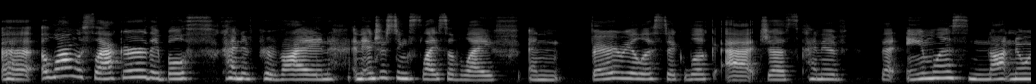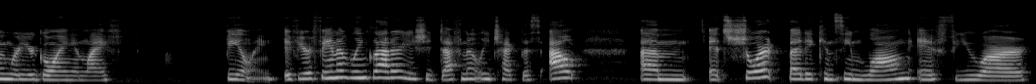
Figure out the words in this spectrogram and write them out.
uh, along with Slacker, they both kind of provide an interesting slice of life and very realistic look at just kind of that aimless, not knowing where you're going in life feeling. If you're a fan of Linklater, you should definitely check this out. Um, it's short, but it can seem long if you are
